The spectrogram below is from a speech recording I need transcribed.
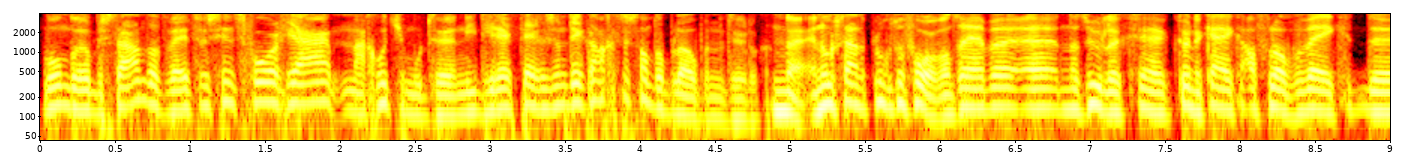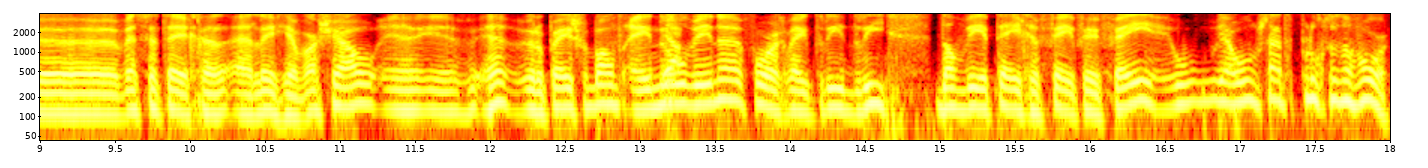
Wonderen bestaan, dat weten we sinds vorig jaar. Maar goed, je moet niet direct tegen zo'n dikke achterstand oplopen natuurlijk. Nee, en hoe staat de ploeg ervoor? Want we hebben natuurlijk kunnen kijken afgelopen week... de wedstrijd tegen Legia Warschau. Europees verband 1-0 ja. winnen. Vorige week 3-3. Dan weer tegen VVV. Hoe, ja, hoe staat de ploeg er dan voor?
